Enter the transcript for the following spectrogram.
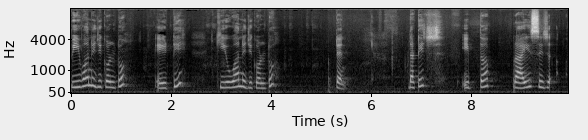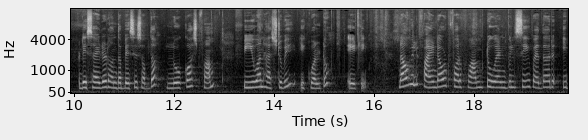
P1 is equal to 80, Q1 is equal to 10. That is if the price is decided on the basis of the low cost farm P1 has to be equal to 80. Now, we will find out for farm 2 and we will see whether if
